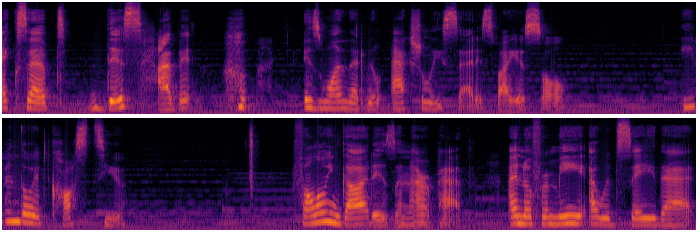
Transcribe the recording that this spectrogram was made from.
Except this habit is one that will actually satisfy your soul, even though it costs you. Following God is a narrow path. I know for me, I would say that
